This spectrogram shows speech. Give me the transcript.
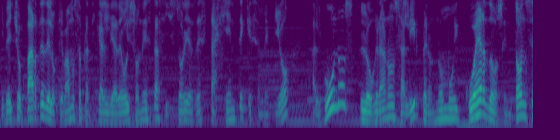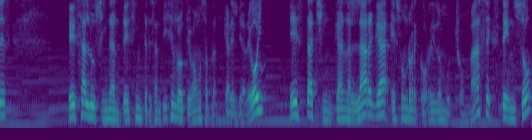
y de hecho parte de lo que vamos a platicar el día de hoy son estas historias de esta gente que se metió. Algunos lograron salir pero no muy cuerdos. Entonces es alucinante, es interesantísimo lo que vamos a platicar el día de hoy. Esta chincana larga es un recorrido mucho más extenso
